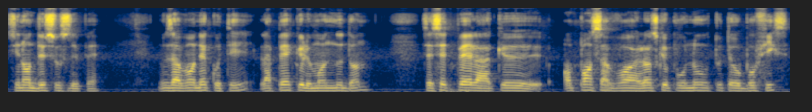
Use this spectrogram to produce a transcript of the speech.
sinon deux sources de paix. Nous avons d'un côté la paix que le monde nous donne. C'est cette paix-là que on pense avoir lorsque pour nous tout est au beau fixe.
